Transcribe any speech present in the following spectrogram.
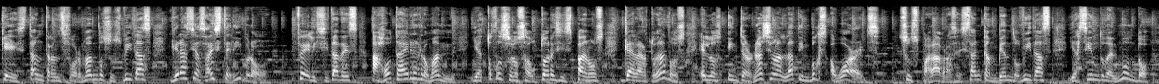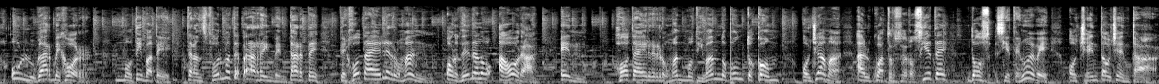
que están transformando sus vidas gracias a este libro. Felicidades a J.R. Román y a todos los autores hispanos galardonados en los International Latin Books Awards. Sus palabras están cambiando vidas y haciendo del mundo un lugar mejor. Motívate, transfórmate para reinventarte de J.R. Román. Ordénalo ahora en jrromanmotivando.com o llama al 407-279-8080.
